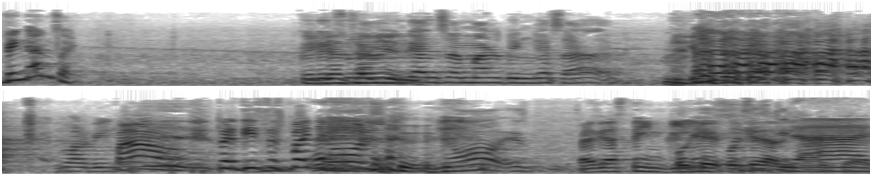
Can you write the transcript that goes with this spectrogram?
venganza. Pero es Venganza una viene. venganza mal vengazada. Perdiste español. No, es Parece hasta inglés. ¿Por qué? ¿Por qué, Ya, qué? ya,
